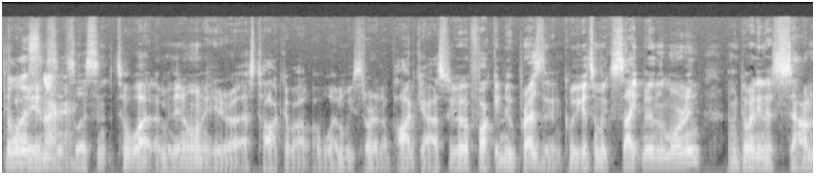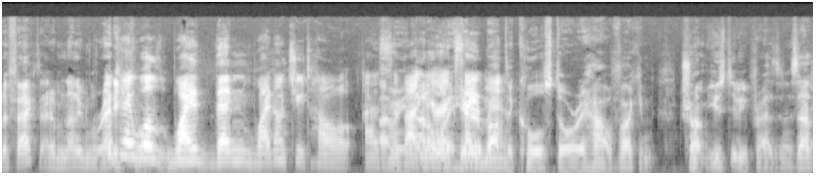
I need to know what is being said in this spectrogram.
the, The, audience listener, that's listening to what? I mean, they don't want to hear us talk about when we started a podcast. We got a fucking new president. Can we get some excitement in the morning? I mean, do I need a sound effect? I'm not even ready. okay, for well, it. why then? Why don't you tell us I mean, about I don't want to hear about the cool story how fucking Trump used to be president. Is that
